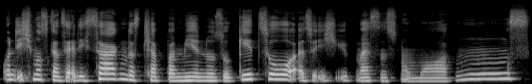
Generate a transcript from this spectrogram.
Und ich muss ganz ehrlich sagen, das klappt bei mir nur so, geht so. Also ich übe meistens nur morgens.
